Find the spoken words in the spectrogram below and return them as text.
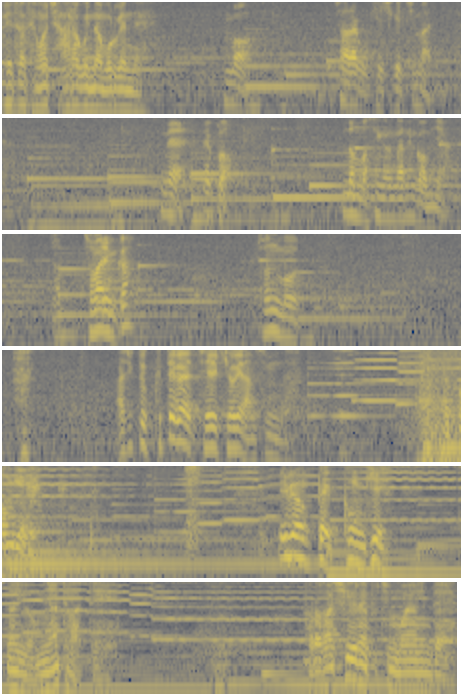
회사 생활 잘하고 있나 모르겠네. 뭐 잘하고 계시겠지 말입니다. 네, 백범. 넌뭐 생각나는 거 없냐? 저 말입니까? 전 뭐 아직도 그때가 제일 기억에 남습니다. 동기, 일명 백봉기. 너희 어머니한테 왔대. 돌아가시기 전에 붙인 모양인데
